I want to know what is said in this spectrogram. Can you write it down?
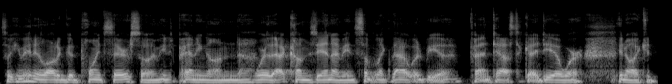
So he made a lot of good points there. So I mean, depending on uh, where that comes in, I mean, something like that would be a fantastic idea. Where you know I could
